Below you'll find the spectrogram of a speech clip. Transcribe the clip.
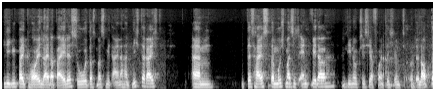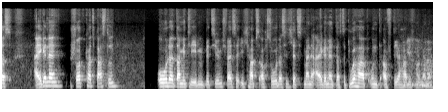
liegen bei Koi leider beide so, dass man es mit einer Hand nicht erreicht. Ähm, das heißt, da muss man sich entweder, Linux ist ja freundlich und, und erlaubt das, eigene Shortcuts basteln oder damit leben. Beziehungsweise ich habe es auch so, dass ich jetzt meine eigene Tastatur habe und auf der habe ich mir meine,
